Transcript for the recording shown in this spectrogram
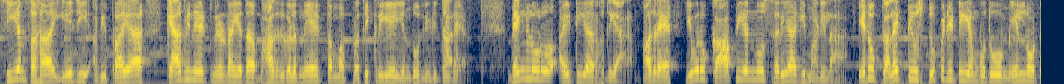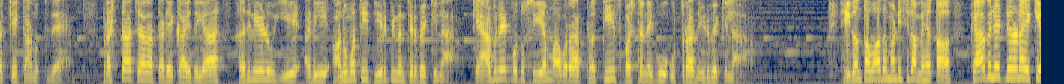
ಸಿಎಂ ಸಹ ಎಜಿ ಅಭಿಪ್ರಾಯ ಕ್ಯಾಬಿನೆಟ್ ನಿರ್ಣಯದ ಭಾಗಗಳನ್ನೇ ತಮ್ಮ ಪ್ರತಿಕ್ರಿಯೆ ಎಂದು ನೀಡಿದ್ದಾರೆ. ಬೆಂಗಳೂರು ಐಟಿಯ ಹೃದಯ. ಆದರೆ ಇವರು ಕಾಪಿಯನ್ನು ಸರಿಯಾಗಿ ಮಾಡಿಲ್ಲ. ಇದು ಕಲೆಕ್ಟಿವ್ ಸ್ಟುಪಿಡಿಟಿ ಎಂಬುದು ಮೇಲ್ನೋಟಕ್ಕೆ ಕಾಣುತ್ತಿದೆ. ಭ್ರಷ್ಟಾಚಾರ ತಡೆ ಕಾಯ್ದೆಯ ಹದಿನೇಳು ಎ ಅಡಿ ಅನುಮತಿ ತೀರ್ಪಿನಂತಿರಬೇಕಿಲ್ಲ. ಕ್ಯಾಬಿನೆಟ್ ಮತ್ತು ಸಿಎಂ ಅವರ ಪ್ರತಿ ಸ್ಪಷ್ಟನೆಗೂ ಉತ್ತರ ನೀಡಬೇಕಿಲ್ಲ. ಹೀಗಂತ ವಾದ ಮಂಡಿಸಿದ ಮೆಹ್ತಾ ಕ್ಯಾಬಿನೆಟ್ ನಿರ್ಣಯಕ್ಕೆ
